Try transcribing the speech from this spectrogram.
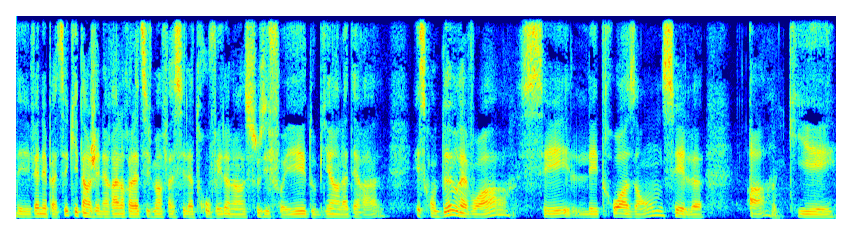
des veines hépatiques, qui est en général relativement facile à trouver dans le sous-hyphoïde ou bien en latéral. Et ce qu'on devrait voir, c'est les trois ondes. C'est le A qui est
